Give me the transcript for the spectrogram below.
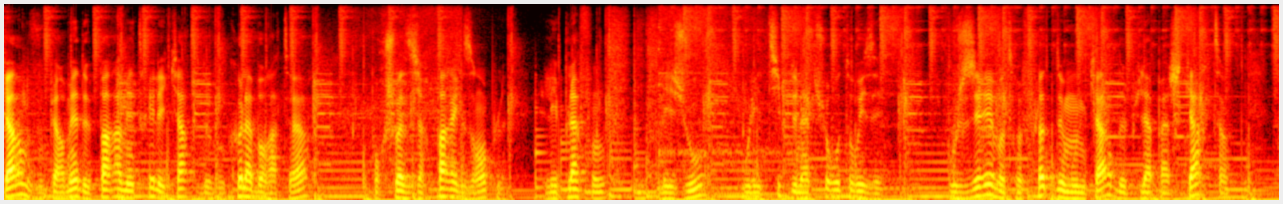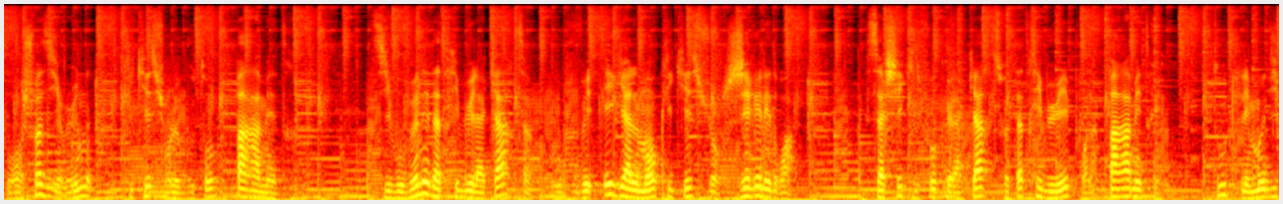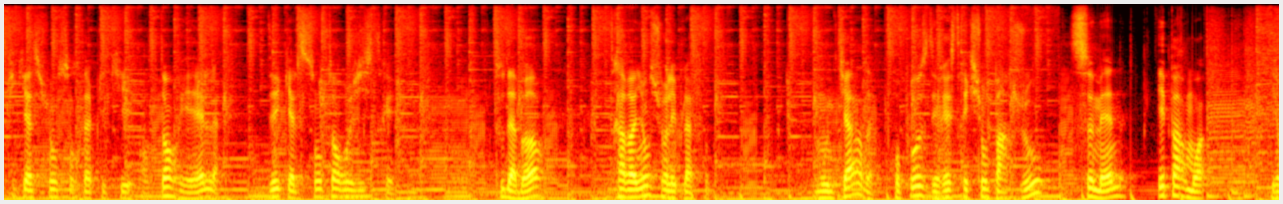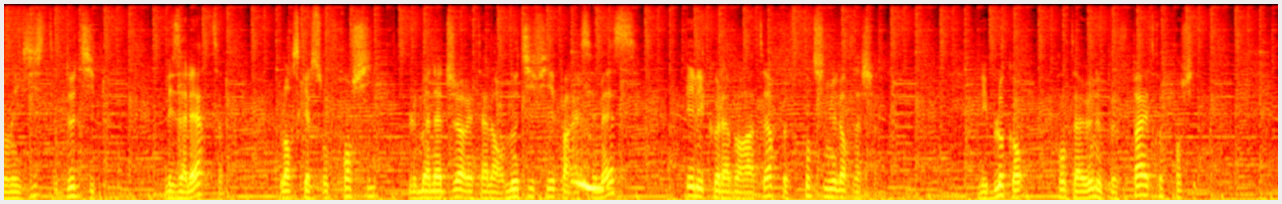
Mooncard vous permet de paramétrer les cartes de vos collaborateurs pour choisir par exemple les plafonds, les jours ou les types de nature autorisés. Vous gérez votre flotte de Mooncard depuis la page Cartes. Pour en choisir une, cliquez sur le bouton Paramètres. Si vous venez d'attribuer la carte, vous pouvez également cliquer sur Gérer les droits. Sachez qu'il faut que la carte soit attribuée pour la paramétrer. Toutes les modifications sont appliquées en temps réel dès qu'elles sont enregistrées. Tout d'abord, travaillons sur les plafonds. Mooncard propose des restrictions par jour, semaine et par mois. Il en existe deux types. Les alertes, lorsqu'elles sont franchies, le manager est alors notifié par SMS et les collaborateurs peuvent continuer leurs achats. Les bloquants, quant à eux, ne peuvent pas être franchis.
